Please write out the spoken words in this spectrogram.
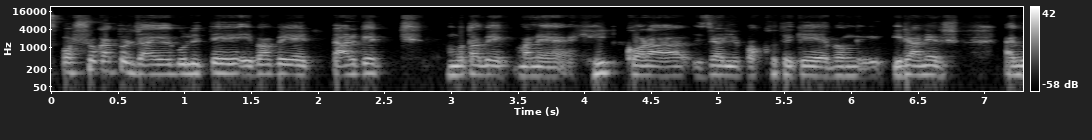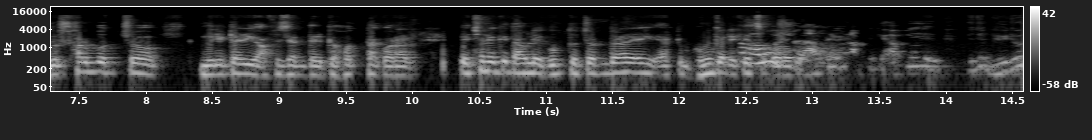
স্পর্শকাতর জায়গাগুলিতে এভাবে টার্গেট মোতাবেক মানে হিট করা ইসরায়েলের পক্ষ থেকে এবং ইরানের একদম সর্বোচ্চ মিলিটারি অফিসারদেরকে হত্যা করার পেছনে কি তাহলে গুপ্তচরদের একটা ভূমিকা রেখেছে? আপনি আপনি আপনি যদি ভিডিও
